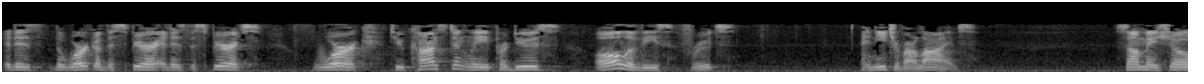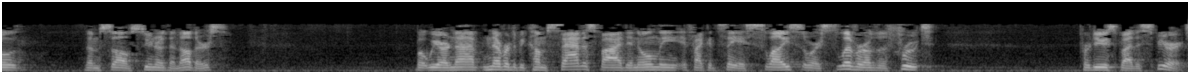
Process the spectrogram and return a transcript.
It is the work of the Spirit, it is the Spirit's work to constantly produce all of these fruits in each of our lives. Some may show themselves sooner than others, but we are not, never to become satisfied in only, if I could say, a slice or a sliver of the fruit produced by the Spirit.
